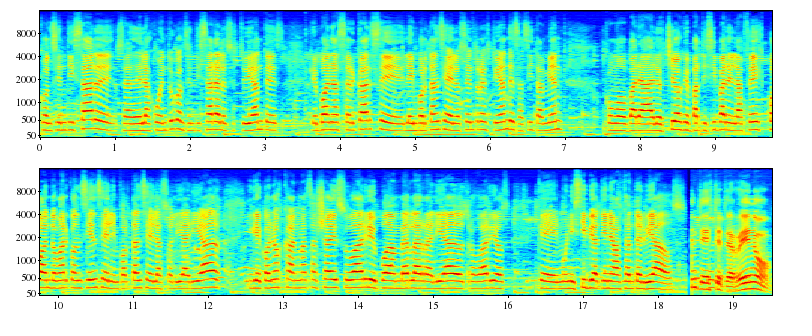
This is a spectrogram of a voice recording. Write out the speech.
concientizar, o sea, desde la juventud concientizar a los estudiantes que puedan acercarse la importancia de los centros de estudiantes, así también como para los chicos que participan en la FES puedan tomar conciencia de la importancia de la solidaridad y que conozcan más allá de su barrio y puedan ver la realidad de otros barrios que el municipio tiene bastante olvidados. Este terreno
